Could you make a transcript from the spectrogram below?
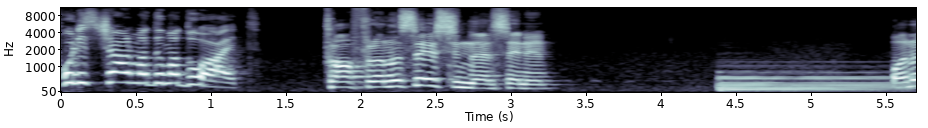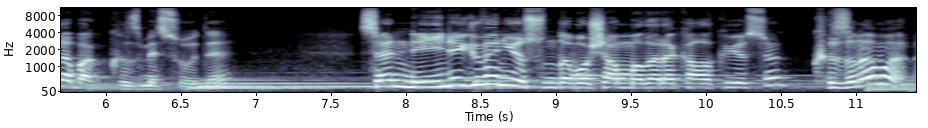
Polis çağırmadığıma dua et. Tafranı sevsinler senin. Bana bak kız Mesude. Sen neyine güveniyorsun da boşanmalara kalkıyorsun? Kızına mı?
